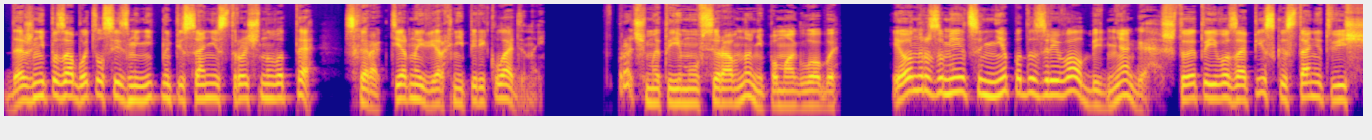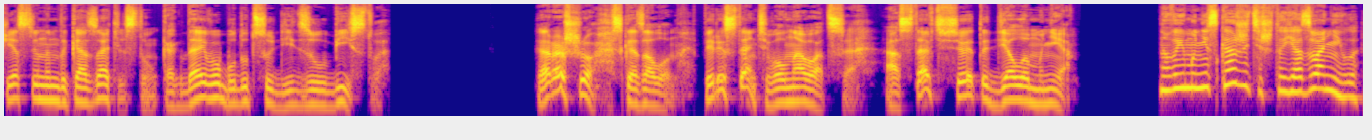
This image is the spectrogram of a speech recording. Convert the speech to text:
Даже не позаботился изменить написание строчного «Т», с характерной верхней перекладиной. Впрочем, это ему все равно не помогло бы. И он, разумеется, не подозревал, бедняга, что эта его записка станет вещественным доказательством, когда его будут судить за убийство. «Хорошо», — сказал он, — «перестаньте волноваться. Оставьте все это дело мне». «Но вы ему не скажете, что я звонила?»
